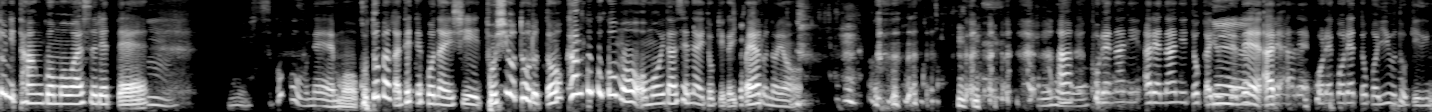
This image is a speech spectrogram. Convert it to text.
当に単語も忘れて、うん。すごくね、もう言葉が出てこないし、年を取ると韓国語も思い出せない時がいっぱいあるのよ。あ、これ何？あれ何？とか言ってね、あれあれ、これこれとか言う時、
